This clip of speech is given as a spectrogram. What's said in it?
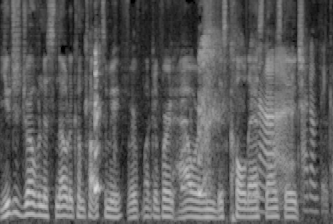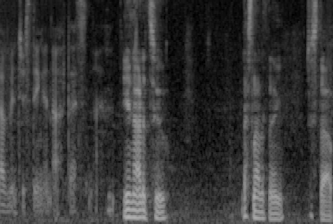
You just drove in the snow to come talk to me for fucking for an hour in this cold ass Nah, downstage. I don't think I'm interesting enough. That's not. You're not a two. That's not a thing. Just stop.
